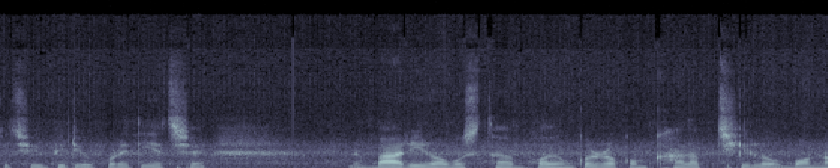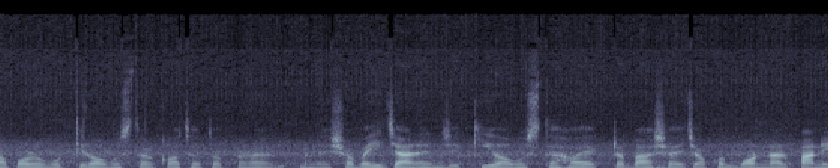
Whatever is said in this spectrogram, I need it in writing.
কিছুই ভিডিও করে দিয়েছে। বাড়ির অবস্থা ভয়ঙ্কর রকম খারাপ ছিল, বন্যা পরবর্তীর অবস্থার কথা তো আপনারা মানে সবাই জানেন যে কি অবস্থা হয় একটা বাসায় যখন বন্যার পানি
